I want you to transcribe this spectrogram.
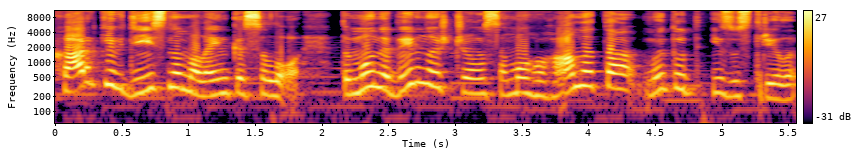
Харків дійсно маленьке село, тому не дивно, що самого Гамлета ми тут і зустріли.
